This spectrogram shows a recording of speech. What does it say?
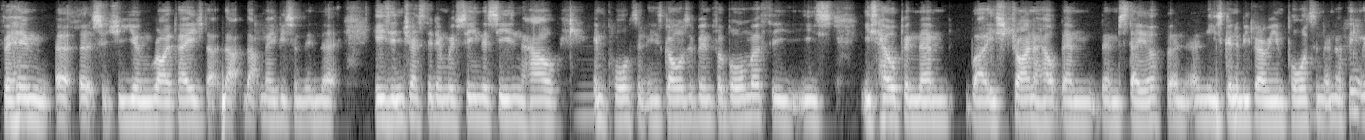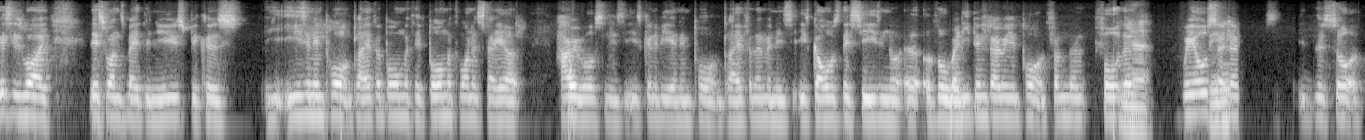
for him at, at such a young, ripe age, that, that that may be something that he's interested in. We've seen this season how important his goals have been for Bournemouth. He, he's he's helping them. Well, he's trying to help them them stay up, and, and he's going to be very important. And I think this is why this one's made the news because he, he's an important player for Bournemouth. If Bournemouth want to stay up, Harry Wilson is, is going to be an important player for them, and his, his goals this season have already been very important from them for them. Yeah. We also know the sort of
